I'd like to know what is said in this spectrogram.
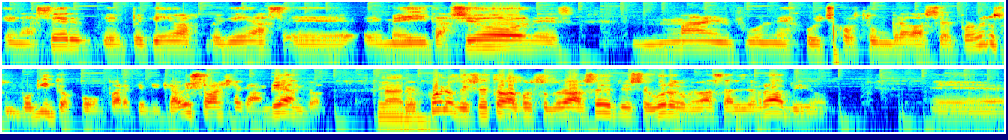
en hacer eh, pequeñas, pequeñas eh, eh, meditaciones, mindfulness, acostumbrado a hacer, por lo menos un poquito, como para que mi cabeza vaya cambiando. Claro. Después lo que yo estaba acostumbrado a hacer, estoy seguro que me va a salir rápido. Eh,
